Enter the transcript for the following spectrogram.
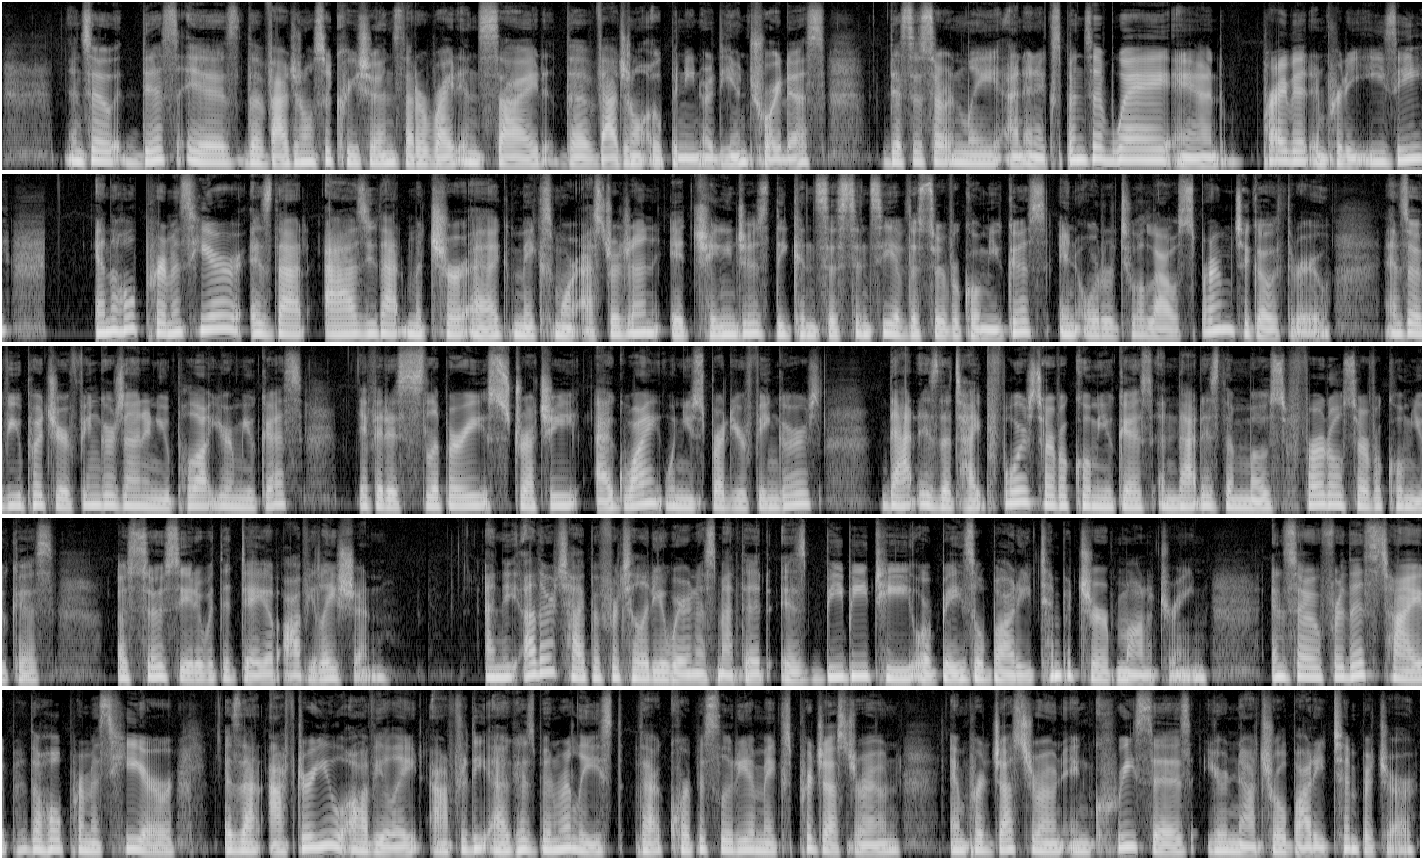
And so, this is the vaginal secretions that are right inside the vaginal opening or the introitus. This is certainly an inexpensive way and private and pretty easy. And the whole premise here is that as that mature egg makes more estrogen, it changes the consistency of the cervical mucus in order to allow sperm to go through. And so if you put your fingers in and you pull out your mucus, if it is slippery, stretchy, egg white when you spread your fingers, that is the type 4 cervical mucus, and that is the most fertile cervical mucus associated with the day of ovulation. And the other type of fertility awareness method is BBT or basal body temperature monitoring. And so, for this type, the whole premise here is that after you ovulate, after the egg has been released, that corpus luteum makes progesterone, and progesterone increases your natural body temperature.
